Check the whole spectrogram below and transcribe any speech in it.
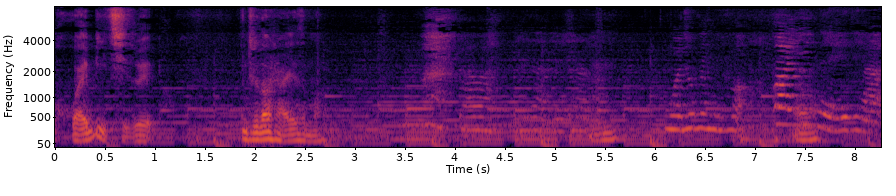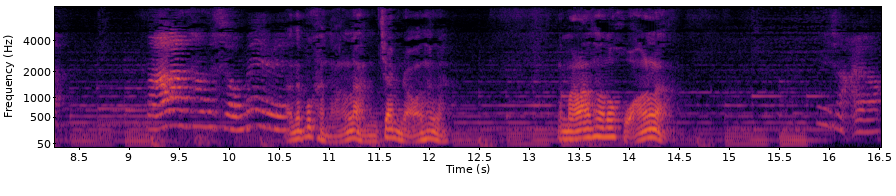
怀璧其罪”，你知道啥意思吗？爸爸，你咋回事。我就跟你说，万一哪一天麻辣烫的小妹妹啊，那不可能了，你见不着她了，那麻辣烫都黄了。为啥呀？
